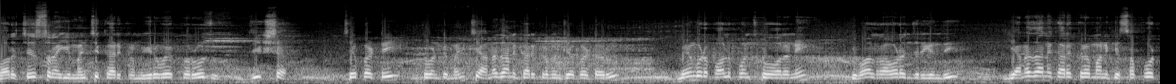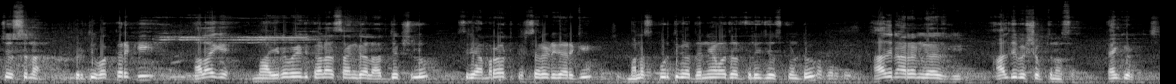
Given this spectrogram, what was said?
వారు చేస్తున్న ఈ మంచి కార్యక్రమం ఇరవై ఒక్క రోజు దీక్ష చేపట్టి ఇటువంటి మంచి అన్నదాన కార్యక్రమం చేపట్టారు. మేము కూడా పాలు పంచుకోవాలని ఇవాళ రావడం జరిగింది. ఈ అన్నదాన కార్యక్రమానికి సపోర్ట్ చేస్తున్న ప్రతి ఒక్కరికి అలాగే మా ఇరవై ఐదు కళా సంఘాల అధ్యక్షులు శ్రీ అమరావతి కృష్ణారెడ్డి గారికి మనస్ఫూర్తిగా ధన్యవాదాలు తెలియజేసుకుంటూ ఆదినారాయణ గారికి ఆల్ ది బెస్ట్ చెప్తున్నాం sir. Thank you very much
